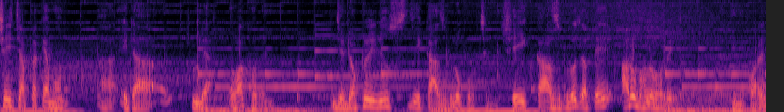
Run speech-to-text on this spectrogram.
সেই চাপটা কেমন? এটা শুনলে অবাক হবেন যে ডক্টর ইউনুস যে কাজগুলো করছেন, সেই কাজগুলো যাতে আরও ভালোভাবে তিনি করেন,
